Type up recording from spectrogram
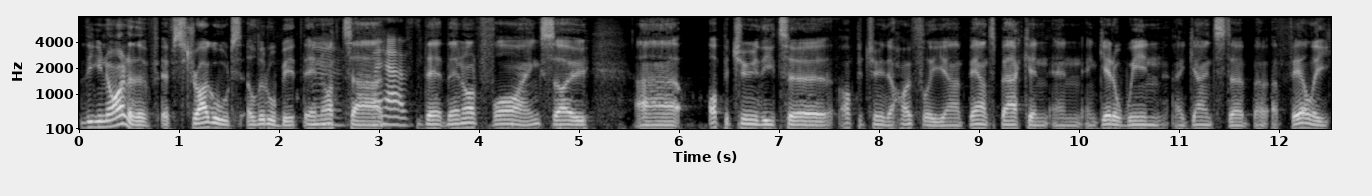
The United have, have struggled a little bit. They're not. Uh, they have. They're, they're not flying. So, uh, opportunity to opportunity to hopefully uh, bounce back and, and, and get a win against a, a fairly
